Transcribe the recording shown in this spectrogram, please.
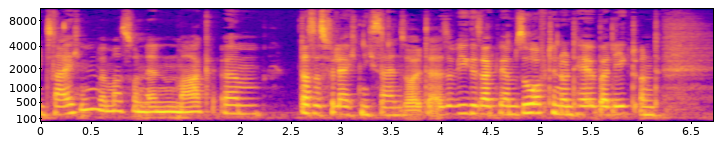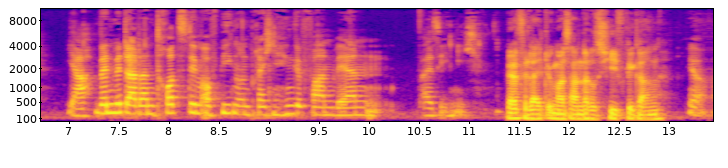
ein Zeichen, wenn man es so nennen mag, ähm, dass es vielleicht nicht sein sollte. Also wie gesagt, wir haben so oft hin und her überlegt und ja, wenn wir da dann trotzdem auf Biegen und Brechen hingefahren wären, weiß ich nicht. Wäre vielleicht irgendwas anderes schiefgegangen. Ja,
